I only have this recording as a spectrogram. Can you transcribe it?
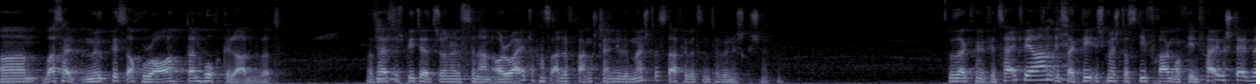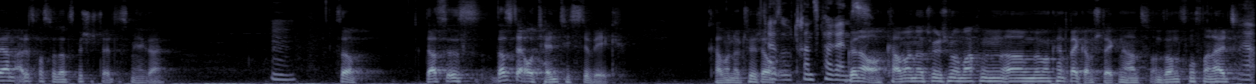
ähm, was halt möglichst auch raw dann hochgeladen wird. Das heißt, mhm. ich biete jetzt Journalistin an, alright, du kannst alle Fragen stellen, die du möchtest, dafür wird das Interview nicht geschnitten. Du sagst mir, wie viel Zeit wir haben, okay. ich sage, ich möchte, dass die Fragen auf jeden Fall gestellt werden, alles, was du dazwischen stellst, ist mir egal. Mhm. So, das ist, das ist der authentischste Weg. Kann man natürlich auch. Also Transparenz. Genau, kann man natürlich nur machen, ähm, wenn man keinen Dreck am Stecken hat. Und sonst muss man halt, ja.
